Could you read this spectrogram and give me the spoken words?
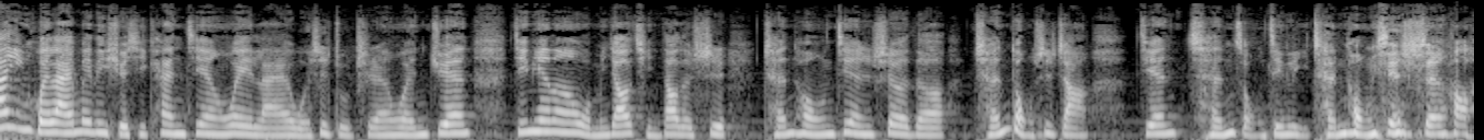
欢迎回来，魅力学习，看见未来。我是主持人文娟。今天呢，我们邀请到的是陈同建设的陈董事长兼陈总经理陈同先生哈，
